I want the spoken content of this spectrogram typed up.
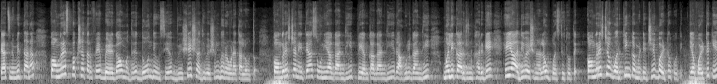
त्याच निमित्तानं काँग्रेस पक्षातर्फे बेळगावमध्ये दोन दिवसीय विशेष अधिवेशन भरवण्यात आलं होतं. काँग्रेसच्या नेत्या सोनिया गांधी प्रियंका गांधी राहुल गांधी मल्लिकार्जुन खरगे हे या अधिवेशनाला उपस्थित होते. काँग्रेसच्या वर्किंग कमिटीची बैठक होती. या बैठकीत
